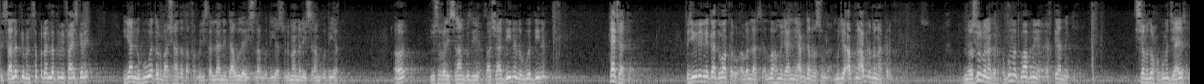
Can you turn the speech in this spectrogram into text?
رسالت کے منصب پر اللہ تمہیں فائز کرے۔ یا نبوت اور بادشاہت عطا فرمائے، جس اللہ نے داود علیہ السلام کو دیا، سلیمان علیہ السلام کو دیا، اور یوسف علیہ السلام کو دیا۔ بادشاہ دین ہے، نبوت دین ہے۔ کیا چاہتے ہیں؟ تو جبریل نے کہا دعا کرو، اب اللہ سے اللہ مجھے عبد الرسول، مجھے اپنا عبد بنا کر اپنا رسول بنا کر حکومت کو آپ نے اختیار نہیں کیا۔ اس کا مطلب حکومت جائز ہے۔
